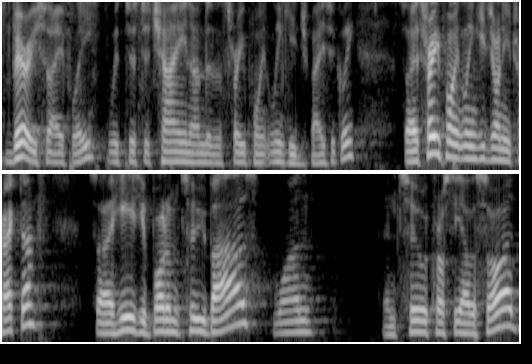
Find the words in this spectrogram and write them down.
very safely with just a chain under the three-point linkage, basically. So three-point linkage on your tractor. So here's your bottom two bars, one and two across the other side.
